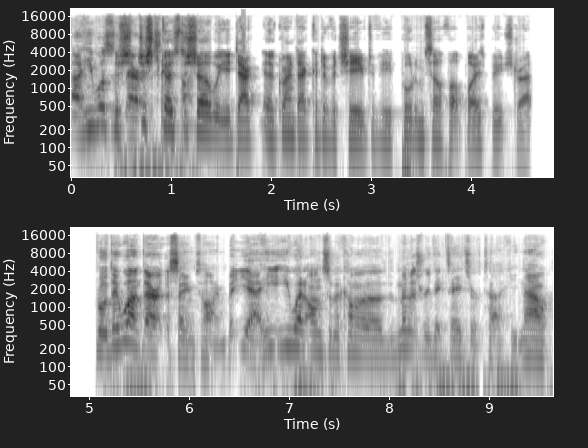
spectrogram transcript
Uh, he wasn't Just, there. just the goes time. to show what your dad, uh, granddad could have achieved if he pulled himself up by his bootstraps. Well, they weren't there at the same time, but yeah, he, he went on to become a military dictator of Turkey. Now,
